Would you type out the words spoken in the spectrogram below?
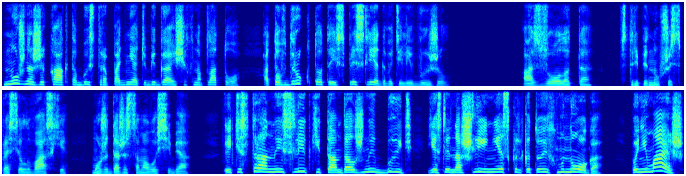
Нужно же как-то быстро поднять убегающих на плато, а то вдруг кто-то из преследователей выжил. «А золото?» — встрепенувшись, спросил Васхи, может, даже самого себя. «Эти странные слитки там должны быть. Если нашли несколько, то их много. Понимаешь,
